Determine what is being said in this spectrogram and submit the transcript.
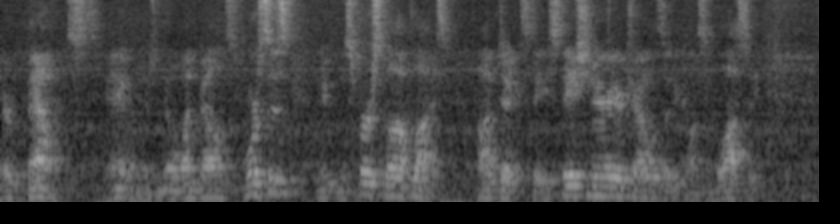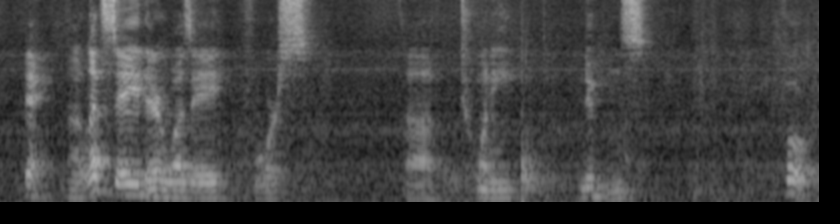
they're balanced. Okay? When there's no unbalanced forces, Newton's first law applies. Object stays stationary or travels at a constant velocity. Okay, uh, let's say there was a force of 20 newtons forward.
